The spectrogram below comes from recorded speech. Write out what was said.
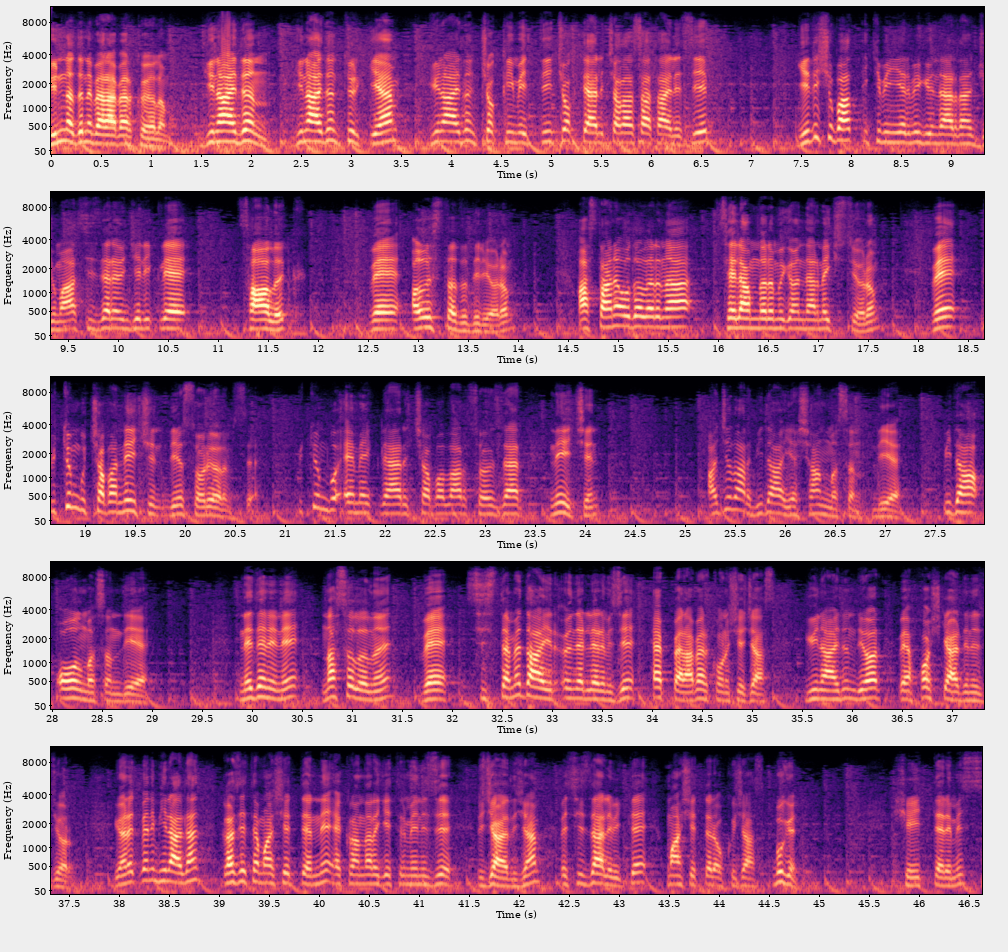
Günün adını beraber koyalım. Günaydın, günaydın Türkiye'm, günaydın çok kıymetli, çok değerli Çalar Saat ailesi. 7 Şubat 2020 günlerden Cuma sizlere öncelikle sağlık ve ağız tadı diliyorum. Hastane odalarına selamlarımı göndermek istiyorum. Ve bütün bu çaba ne için diye soruyorum size. Bütün bu emekler, çabalar, sözler ne için? Acılar bir daha yaşanmasın diye, bir daha olmasın diye. Nedenini, nasılını ve sisteme dair önerilerimizi hep beraber konuşacağız. Günaydın diyor ve hoş geldiniz diyorum. Yönetmenim Hilal'den gazete manşetlerini ekranlara getirmenizi rica edeceğim ve sizlerle birlikte manşetleri okuyacağız. Bugün şehitlerimiz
